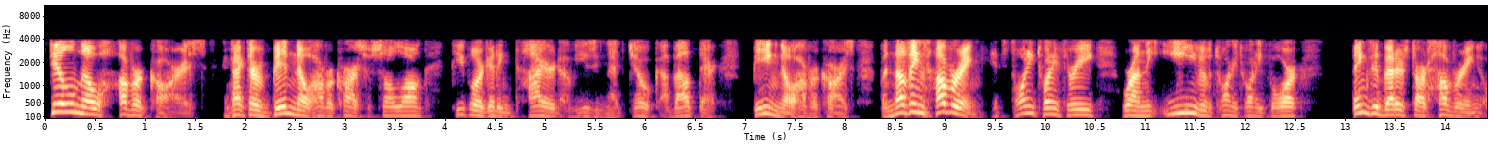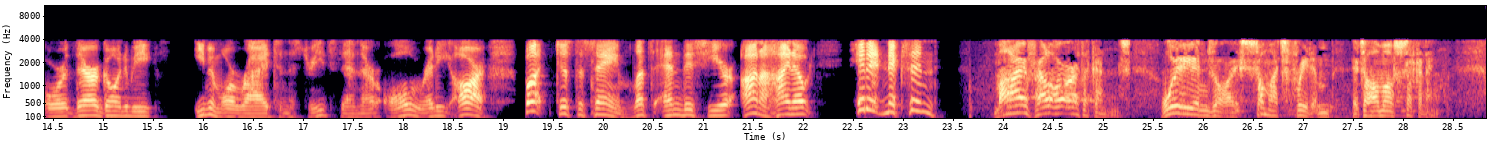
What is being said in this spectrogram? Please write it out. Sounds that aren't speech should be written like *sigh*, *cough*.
Still no hover cars. In fact, there have been no hover cars for so long, people are getting tired of using that joke about there being no hover cars. But nothing's hovering. It's 2023. We're on the eve of 2024. Things had better start hovering, or there are going to be even more riots in the streets than there already are. But just the same, let's end this year on a high note. Hit it, Nixon! My fellow Earthicans, we enjoy so much freedom, it's almost sickening.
